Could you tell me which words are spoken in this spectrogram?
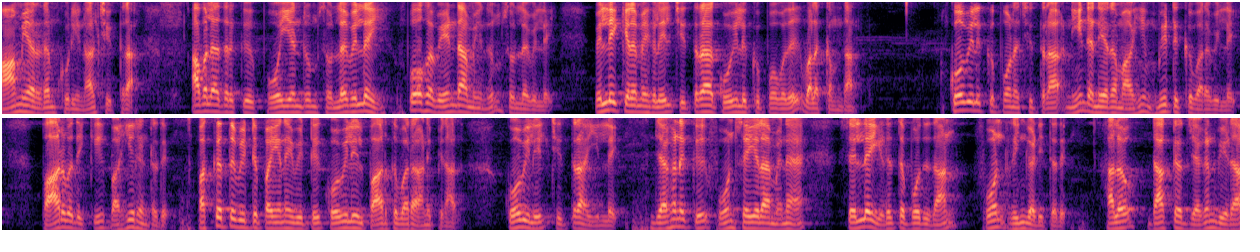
மாமியாரிடம் கூறினாள் சித்ரா. அவள் அதற்கு போய் என்றும் சொல்லவில்லை போக வேண்டாம் என்றும் சொல்லவில்லை. வெள்ளிக்கிழமைகளில் சித்ரா கோயிலுக்கு போவது வழக்கம்தான். கோவிலுக்கு போன சித்ரா நீண்ட நேரமாகியும் வீட்டுக்கு வரவில்லை. பார்வதிக்கு பகீர் என்றது. பக்கத்து வீட்டு பையனை விட்டு கோவிலில் பார்த்து வர அனுப்பினாள். கோவிலில் சித்ரா இல்லை. ஜெகனுக்கு ஃபோன் செய்யலாம் என செல்லை எடுத்தபோதுதான் ஃபோன் ரிங் அடித்தது. ஹலோ டாக்டர் ஜெகன் வீடா?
